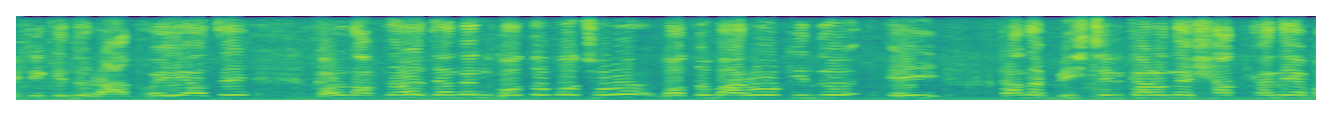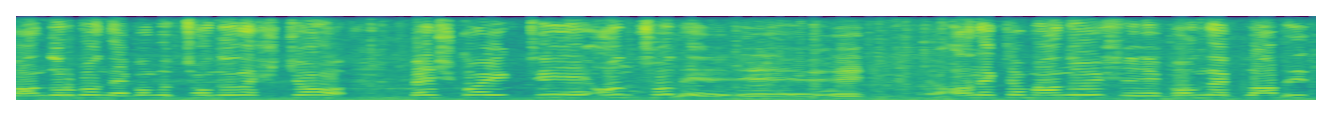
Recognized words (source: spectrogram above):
এটি কিন্তু রাগ হয়ে আছে। কারণ আপনারা জানেন, গত বছর, গতবারও কিন্তু এই টানা বৃষ্টির কারণে সাতখানিয়া বান্দরবন এবং চন্দ্রদেশ সহ বেশ কয়েকটি অঞ্চলে অনেকটা মানুষ বন্যায় প্লাবিত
